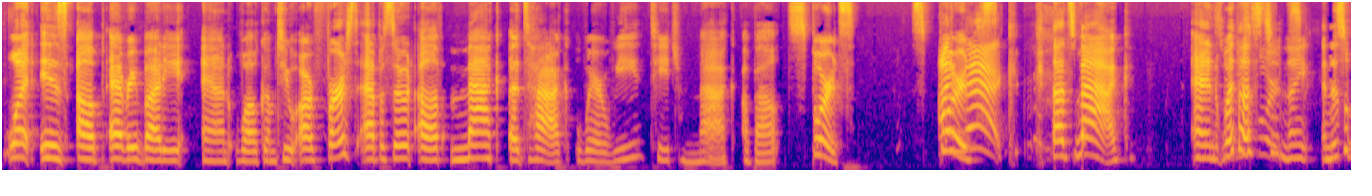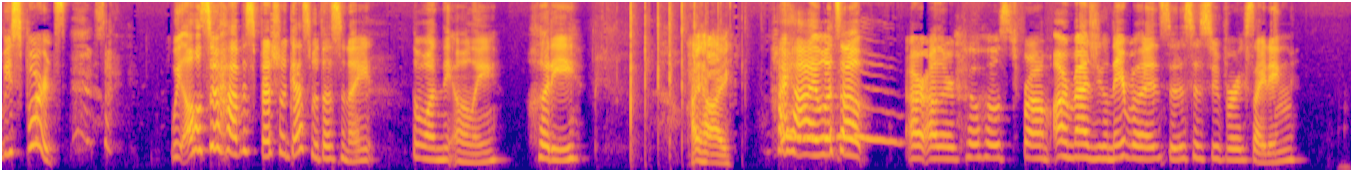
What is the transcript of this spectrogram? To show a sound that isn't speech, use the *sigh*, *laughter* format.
What is up, everybody, and welcome to our first episode of Mac Attack, where we teach Mac about sports. Sports. I'm Mac. That's Mac. And This with us sports. tonight, and this will be sports. *laughs* We also have a special guest with us tonight, the one, the only, Hoodie. Hi, hi. Hi, hi, what's up? Our other co host from our magical neighborhood. So, this is super exciting.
